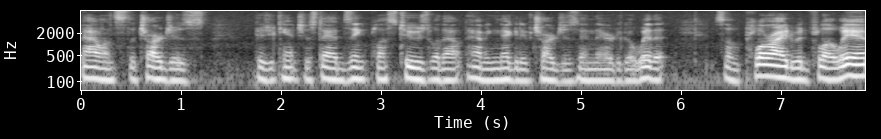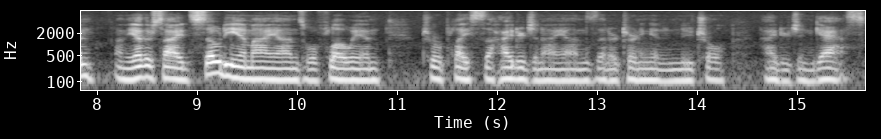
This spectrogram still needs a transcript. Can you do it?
balance the charges because you can't just add zinc plus 2s without having negative charges in there to go with it. So chloride would flow in. On the other side, sodium ions will flow in to replace the hydrogen ions that are turning into neutral hydrogen gas.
